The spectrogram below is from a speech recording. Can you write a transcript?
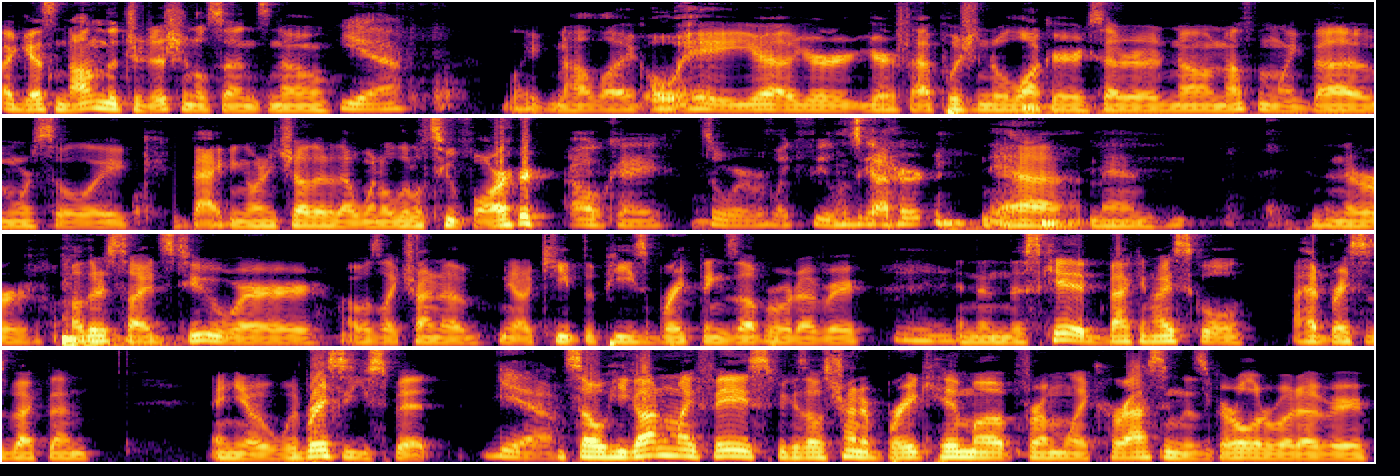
I guess not in the traditional sense. No, Yeah, like not like oh hey yeah you're you're a fat push into a locker etc. No, nothing like that. More so like bagging on each other that went a little too far. okay. So where like feelings got hurt. yeah, man. And then there were other sides too where I was like trying to you know keep the peace, break things up or whatever. Mhm. And then this kid back in high school, I had braces back then, and you know with braces you spit. Yeah. And so he got in my face because I was trying to break him up from like harassing this girl or whatever.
